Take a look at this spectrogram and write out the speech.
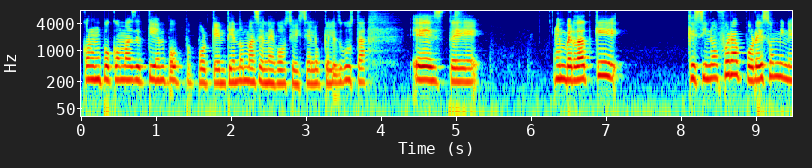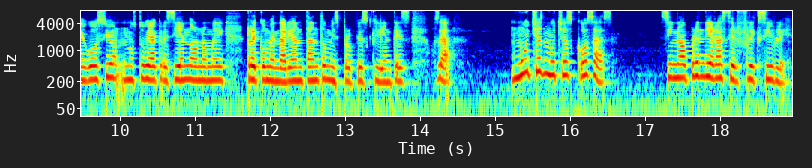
con un poco más de tiempo porque entiendo más el negocio y sé lo que les gusta. Este, en verdad que que si no fuera por eso mi negocio no estuviera creciendo, no me recomendarían tanto mis propios clientes, o sea, muchas muchas cosas. Si no aprendiera a ser flexible,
